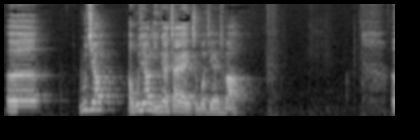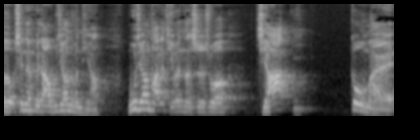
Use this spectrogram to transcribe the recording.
呃，吴江啊，吴江你应该在直播间是吧？呃，现在回答吴江的问题啊，吴江他的提问呢是说甲乙。购买，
